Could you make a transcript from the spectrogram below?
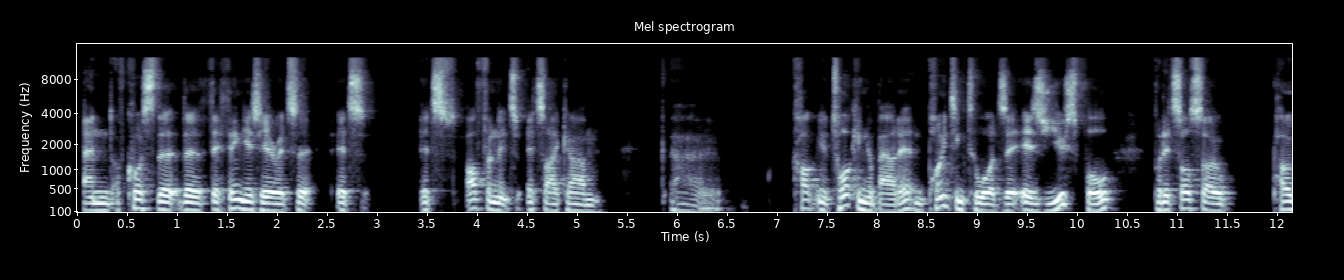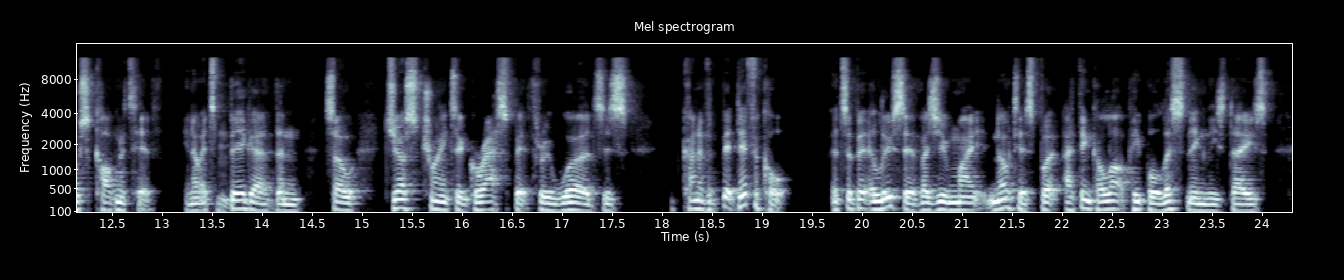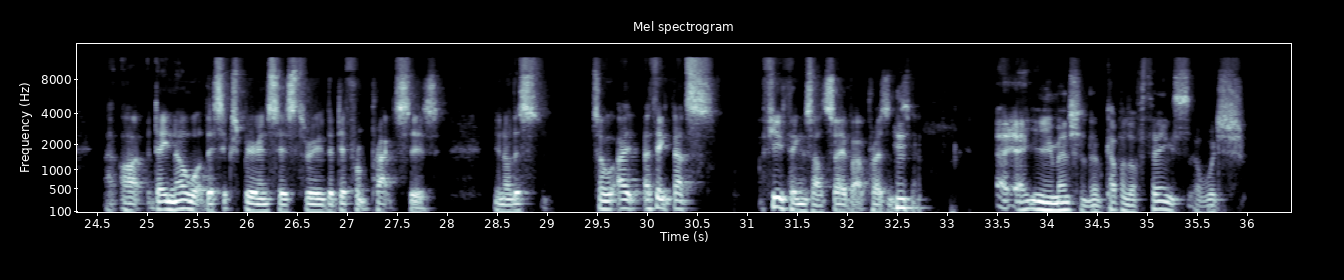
And of course, the the the thing is here, it's a it's it's often it's it's like um, uh, you know, talking about it and pointing towards it is useful, but it's also post cognitive. You know, it's mm. bigger than so just trying to grasp it through words is kind of a bit difficult. It's a bit elusive, as you might notice. But I think a lot of people listening these days, are, they know what this experience is through the different practices. You know, this. So I, I think that's a few things I'd say about presence. Mm. Uh, you mentioned a couple of things which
